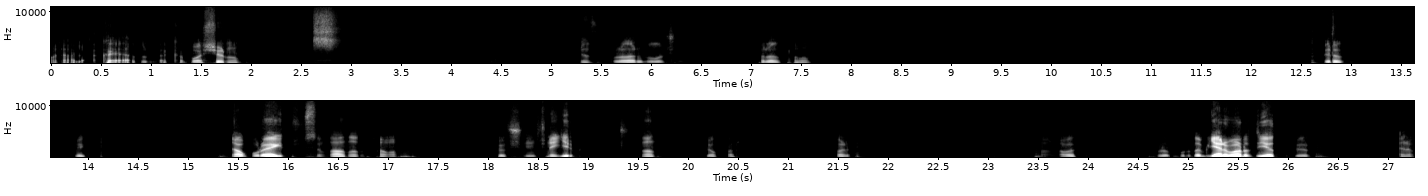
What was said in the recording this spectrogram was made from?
ne alaka ya dur bir dakika boş son buraları dolaşıyorum. Sırada tamam. Biraz. Ya buraya gitmişsin anladım tamam. Şunun içine girmiş. Şuradan bloklar. Bak. Bur- burada bir yer vardı diye hatırlıyorum. Yani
